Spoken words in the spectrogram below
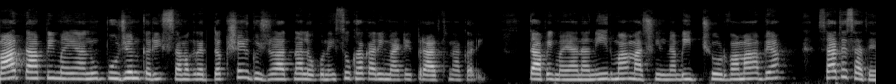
મા તાપી મૈયાનું પૂજન કરી સમગ્ર દક્ષિણ ગુજરાતના લોકોની સુખાકારી માટે પ્રાર્થના કરી. તાપી મૈયાના નીરમાં માછલીના બીજ છોડવામાં આવ્યા. સાથે સાથે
